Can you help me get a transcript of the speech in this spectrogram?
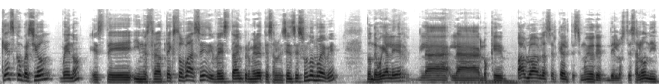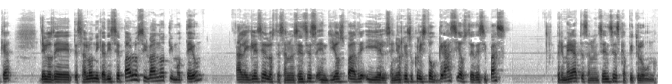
¿Qué es conversión? Bueno, este, y nuestro texto base está en 1 Tesalonicenses 1.9, donde voy a leer lo que Pablo habla acerca del testimonio de, los Tesalónica, de los de Tesalónica. Dice Pablo Silvano Timoteo a la iglesia de los tesalonicenses en Dios Padre y el Señor Jesucristo, gracias a ustedes y paz. Primera Tesalonicenses capítulo 1.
